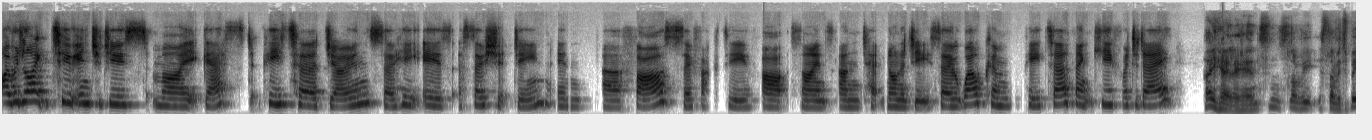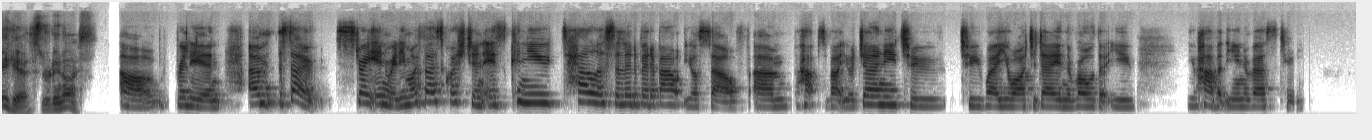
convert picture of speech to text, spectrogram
I would like to introduce my guest, Peter Jones. So, he is Associate Dean in uh, FARS, so Faculty of Art, Science and Technology. So, welcome, Peter. Thank you for today. Hey, Haley Henson. It's lovely, it's lovely to be here. It's really nice. Oh, brilliant. Um, so, straight in, really, my first question is Can you tell us a little bit about yourself, um, perhaps about your journey to, to where you are today and the role that you, you have at the university?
